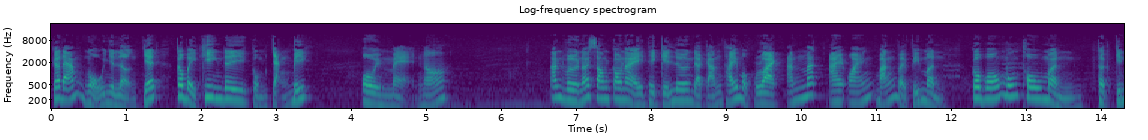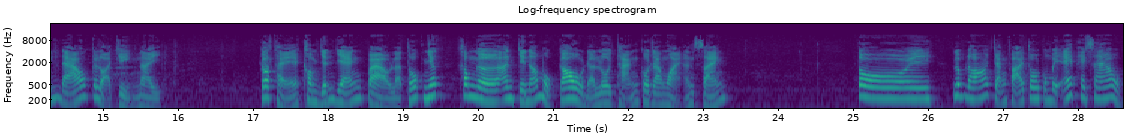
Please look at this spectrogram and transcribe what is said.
cả đám ngủ như lợn chết, có bị khiêng đi cũng chẳng biết. Ôi mẹ nó! Anh vừa nói xong câu này thì kỵ Lương đã cảm thấy một loạt ánh mắt ai oán bắn về phía mình. Cô vốn muốn thu mình thật kín đáo cái loại chuyện này. Có thể không dính dáng vào là tốt nhất, không ngờ anh chỉ nói một câu đã lôi thẳng cô ra ngoài ánh sáng. Tôi... Lúc đó chẳng phải tôi cũng bị ép hay sao?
